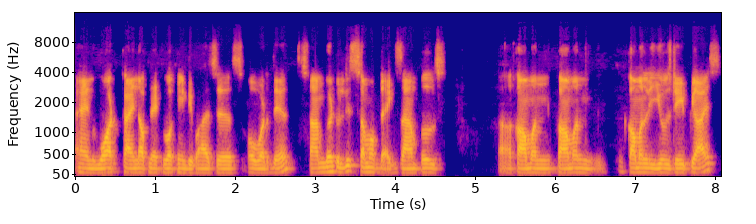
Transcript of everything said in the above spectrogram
and what kind of networking devices over there. So i'm going to list some of the examples uh, common common commonly used apis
